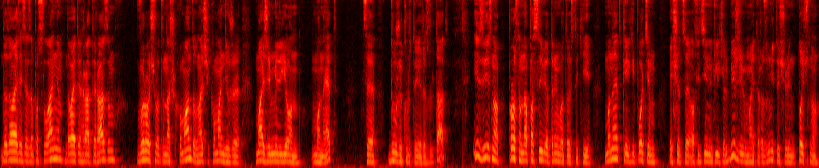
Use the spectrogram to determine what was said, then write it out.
Додавайтеся за посиланням, давайте грати разом, вирощувати нашу команду. В нашій команді вже майже мільйон монет. Це дуже крутий результат. І, звісно, просто на пасиві отримувати ось такі монетки, які потім, якщо це офіційний клікер біржі, ви маєте розуміти, що він точно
